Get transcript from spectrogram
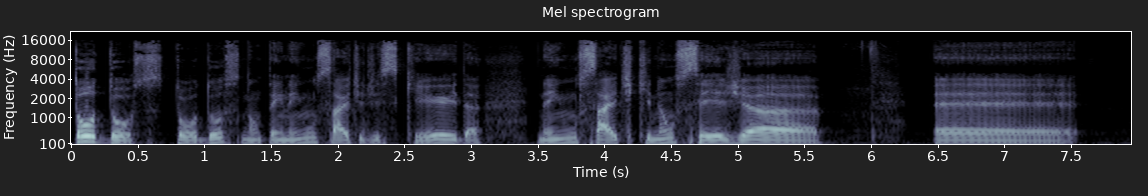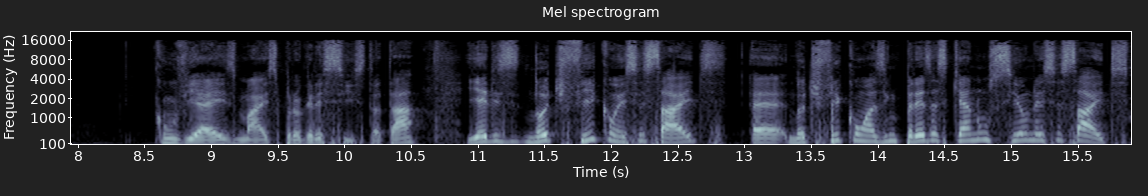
todos, todos. Não tem nenhum site de esquerda, nenhum site que não seja é, com viés mais progressista, tá? E eles notificam esses sites, é, notificam as empresas que anunciam nesses sites,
